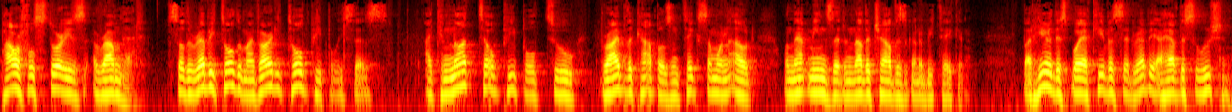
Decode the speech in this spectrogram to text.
powerful stories around that. So the Rebbe told him, I've already told people, he says, I cannot tell people to bribe the kapos and take someone out when that means that another child is going to be taken. But here this boy Akiva said, Rebbe, I have the solution.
